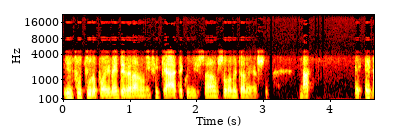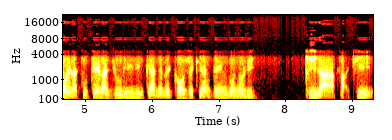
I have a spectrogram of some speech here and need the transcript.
In futuro probabilmente verranno unificate, quindi ci sarà un solo metaverso. Ma, e, e, poi la tutela giuridica delle cose che avvengono lì, chi fa, chi,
